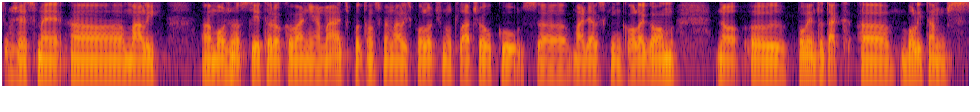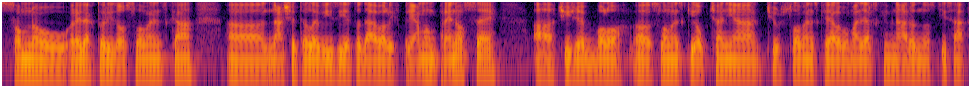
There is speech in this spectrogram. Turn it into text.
že sme uh, mali možnosť tieto rokovania mať. Potom sme mali spoločnú tlačovku s e, maďarským kolegom. No, e, poviem to tak, e, boli tam so mnou redaktori zo Slovenska, naše televízie to dávali v priamom prenose a čiže bolo e, slovenskí občania, či už slovenskej alebo maďarskej národnosti sa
